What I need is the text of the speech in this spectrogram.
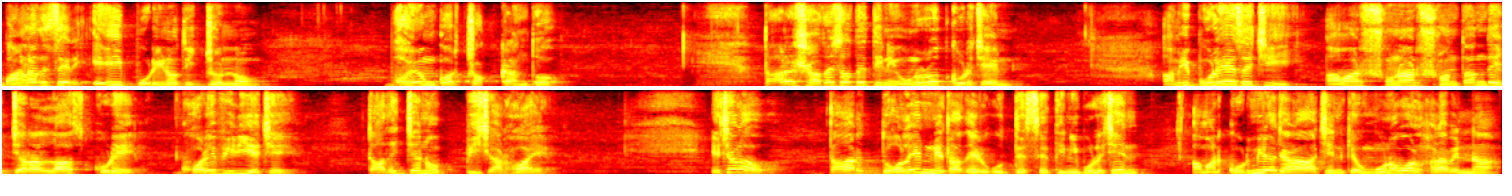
বাংলাদেশের এই পরিণতির জন্য ভয়ঙ্কর চক্রান্ত। তার সাথে সাথে তিনি অনুরোধ করেছেন, আমি বলে এসেছি, আমার সোনার সন্তানদের যারা লাশ করে ঘরে ফিরিয়েছে, তাদের যেন বিচার হয়। এছাড়াও তার দলের নেতাদের উদ্দেশ্যে তিনি বলেছেন, আমার কর্মীরা যারা আছেন কেউ মনোবল হারাবেন না।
